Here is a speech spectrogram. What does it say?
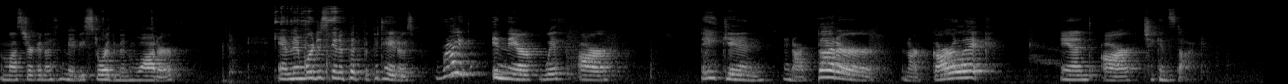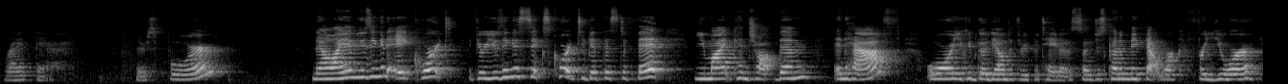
unless you're gonna maybe store them in water. And then we're just gonna put the potatoes right in there with our bacon and our butter and our garlic and our chicken stock right there. There's four. Now I am using an eight quart. If you're using a six quart to get this to fit, you might can chop them in half or you could go down to three potatoes. So just kind of make that work for your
